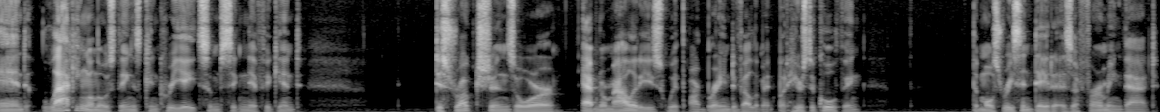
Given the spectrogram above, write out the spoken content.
And lacking on those things can create some significant disruptions or abnormalities with our brain development. But here's the cool thing the most recent data is affirming that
